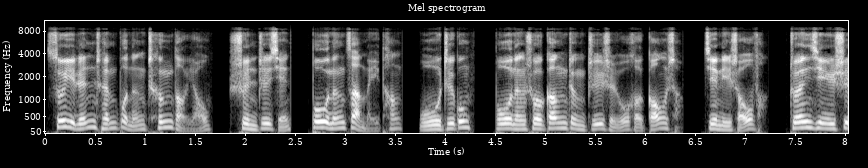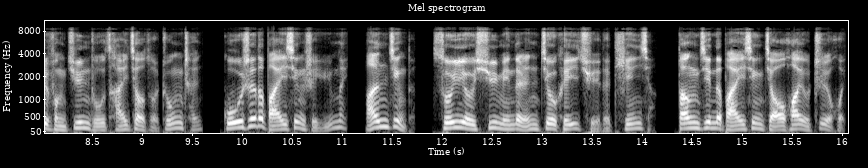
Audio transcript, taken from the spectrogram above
所以人臣不能称道尧舜之贤，不能赞美汤武之功，不能说刚正之士如何高尚，尽力守法。专心于侍奉君主才叫做忠臣。古时的百姓是愚昧、安静的，所以有虚名的人就可以取得天下。当今的百姓狡猾有智慧，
